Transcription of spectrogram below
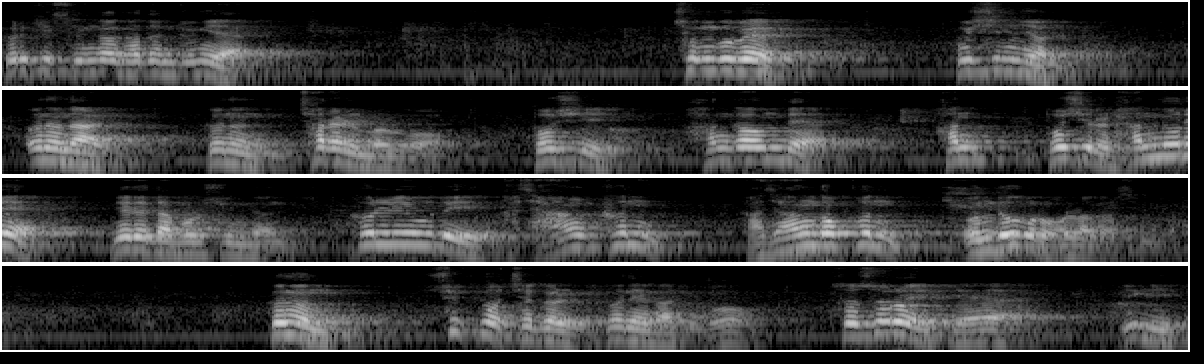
그렇게 생각하던 중에 1990년 어느 날 그는 차를 몰고 도시 한가운데 한 도시를 한눈에 내려다볼 수 있는 헐리우드의 가장 큰 가장 높은 언덕으로 올라갔습니다. 그는 수표책을 꺼내가지고 스스로에게 여기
